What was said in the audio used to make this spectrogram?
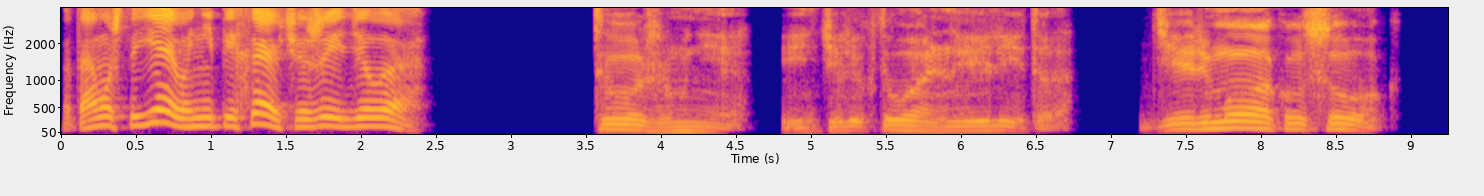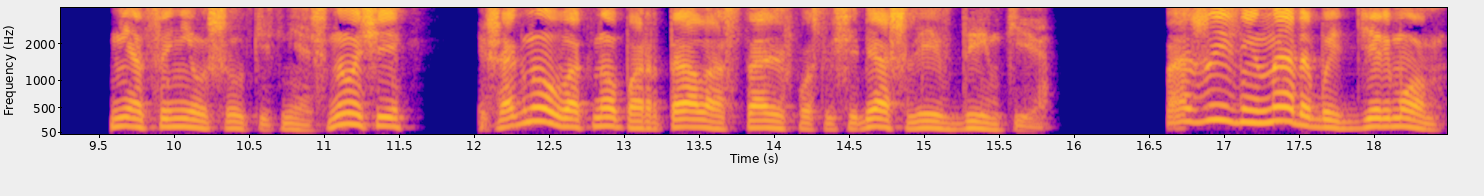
Потому что я его не пихаю в чужие дела. Тоже мне интеллектуальная элита. Дерьмо кусок. Не оценил шутки князь ночи и шагнул в окно портала, оставив после себя шлейф дымки. По жизни надо быть дерьмом,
